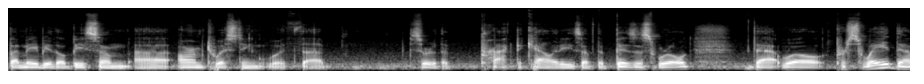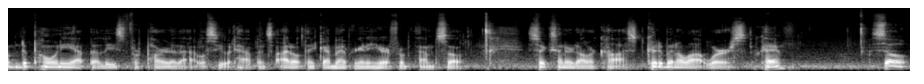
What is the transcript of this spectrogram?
but maybe there'll be some uh, arm twisting with uh, sort of the practicalities of the business world that will persuade them to pony up at least for part of that. We'll see what happens. I don't think I'm ever going to hear from them. So, $600 cost. Could have been a lot worse, okay? So,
